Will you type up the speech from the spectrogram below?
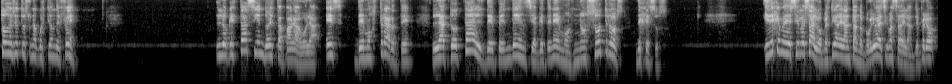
Todo esto es una cuestión de fe. Lo que está haciendo esta parábola es demostrarte la total dependencia que tenemos nosotros de Jesús. Y déjenme decirles algo, me estoy adelantando porque le voy a decir más adelante, pero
